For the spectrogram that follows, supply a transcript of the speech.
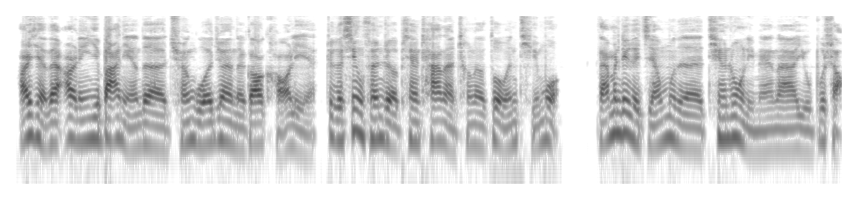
而且在二零一八年的全国卷的高考里，这个幸存者偏差呢成了作文题目。咱们这个节目的听众里面呢，有不少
